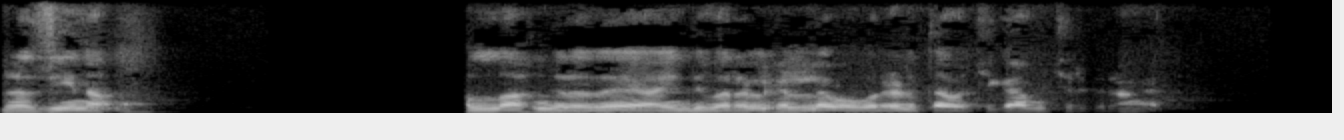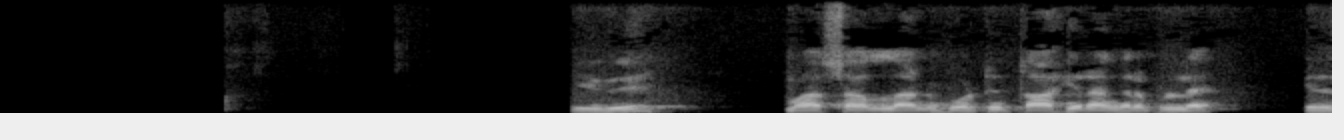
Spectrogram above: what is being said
ரசீனா. அல்லாஹ்ங்கிறத ஐந்து விரல்களில் ஒவ்வொரு எழுத்தா வச்சு காமிச்சிருக்கிறாங்க. இது மாஷா அல்லான்னு போட்டு தாஹிராங்கிற பிள்ளை இதை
